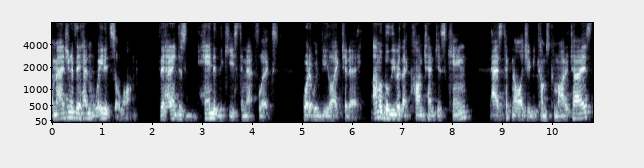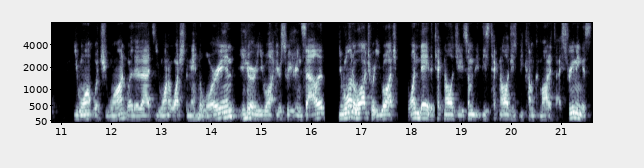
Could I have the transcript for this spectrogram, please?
Imagine if they hadn't waited so long, if they hadn't just handed the keys to Netflix, what it would be like today. I'm a believer that content is king as technology becomes commoditized, you want what you want, whether that's you want to watch The Mandalorian or you want your Sweetgreen salad. You want to watch what you watch. One day, the technology, some of these technologies become commoditized. Streaming is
